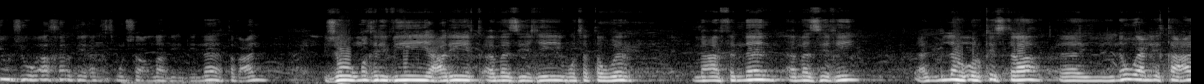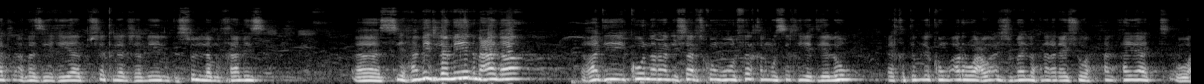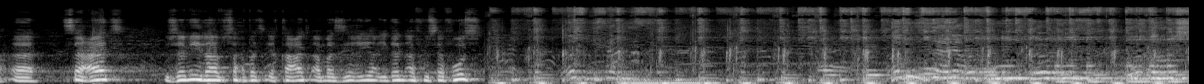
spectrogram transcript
جو آخر اللي غنختموا إن شاء الله بإذن الله. طبعا جو مغربي عريق أمازيغي متطور مع فنان أمازيغي له أوركسترا آه، ينوع الإيقاعات الأمازيغية بشكل الجميل بالسلم الخامس. آه، السي حميد لمين معنا؟ غادي يكون راه اشارتكم هو الفرقة الموسيقية ديالو. يقدم لكم أروع وأجمل وحنا غنعيشوا حياة آه، جميلة بصحبة الإيقاعات الأمازيغية. اذا أفوس أفوس. ويش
